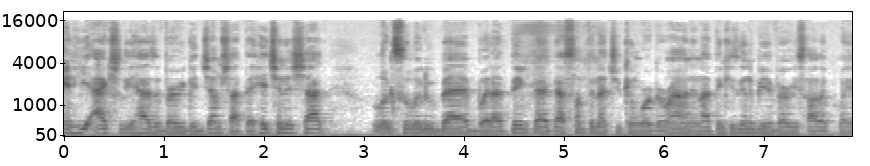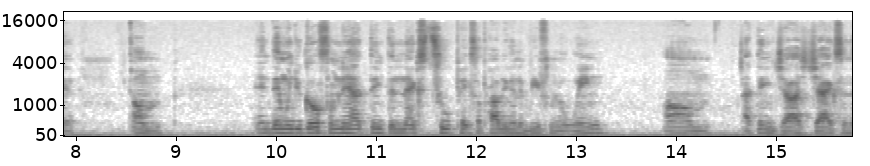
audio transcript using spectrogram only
and he actually has a very good jump shot. The hitch in his shot looks a little bad, but I think that that's something that you can work around, and I think he's going to be a very solid player. Um, and then when you go from there, I think the next two picks are probably going to be from the wing. Um, I think Josh Jackson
